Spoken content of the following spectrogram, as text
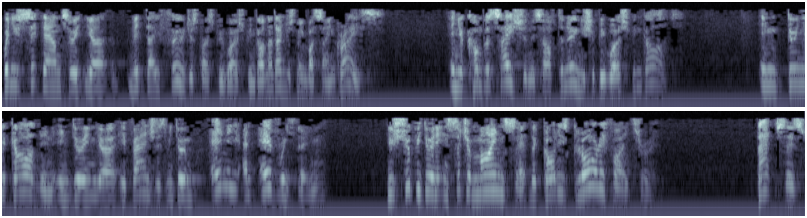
When you sit down to eat your midday food, you're supposed to be worshipping God. And I don't just mean by saying grace. In your conversation this afternoon, you should be worshipping God in doing your gardening, in doing your evangelism, in doing any and everything, you should be doing it in such a mindset that God is glorified through it. That, says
